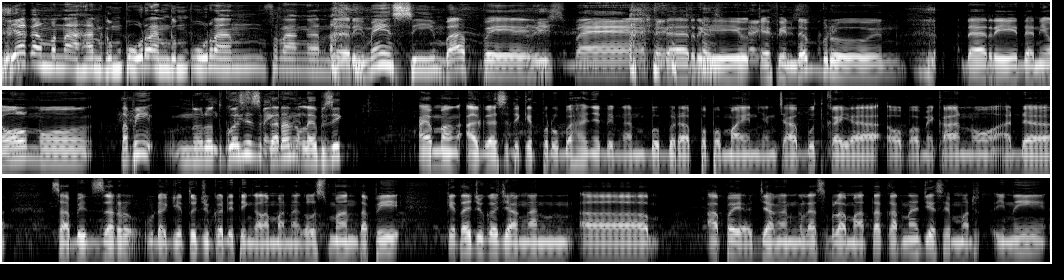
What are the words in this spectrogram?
Dia akan menahan gempuran-gempuran serangan dari Messi, Mbappe, Respect. dari Kevin De Bruyne, dari Dani Olmo. Tapi menurut gue sih sekarang Leipzig emang agak sedikit perubahannya dengan beberapa pemain yang cabut kayak Upamecano, ada Sabitzer, udah gitu juga ditinggal sama Nagelsmann. Tapi kita juga jangan eh, apa ya, jangan ngeliat sebelah mata karena Jesse Marsch ini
